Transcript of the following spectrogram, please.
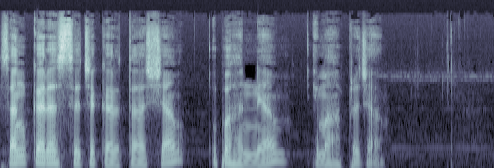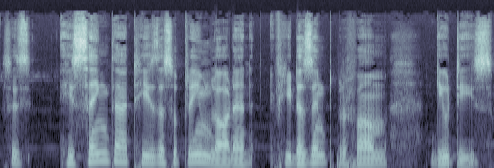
sankarasya kartasyam upahanyam imah praja. So he's saying that he is the Supreme Lord and if he doesn't perform duties,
